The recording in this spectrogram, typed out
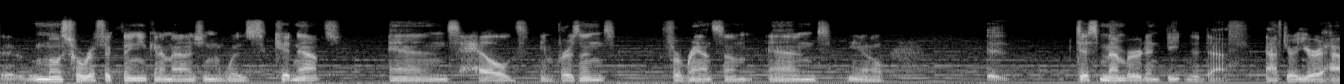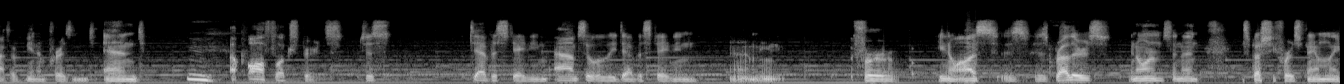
uh, most horrific thing you can imagine was kidnapped and held imprisoned for ransom and you know dismembered and beaten to death after a year and a half of being imprisoned and mm. an awful experience just devastating absolutely devastating i mean for you know us his, his brothers in arms and then especially for his family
